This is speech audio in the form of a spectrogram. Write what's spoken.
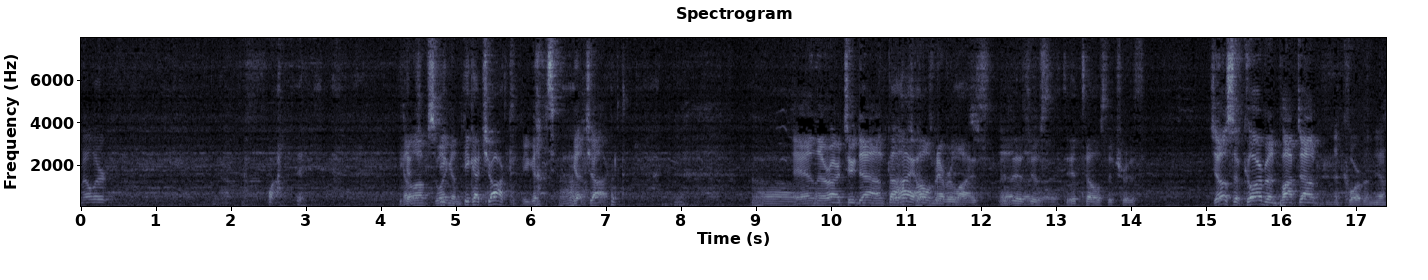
Miller. Wow. He Come got- up swinging. He, he got chalked. He got he got chalked. and there are two down. The high home never lies. It, just, right. it tells the truth. Joseph Corban popped out. uh, Corban, yeah.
